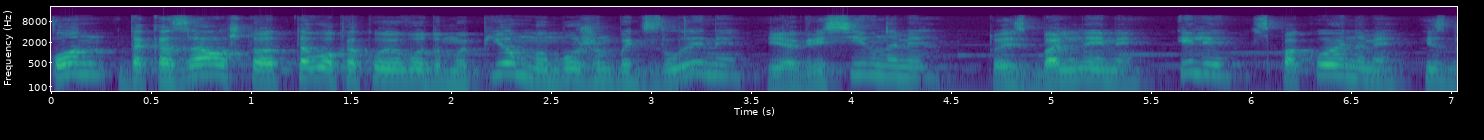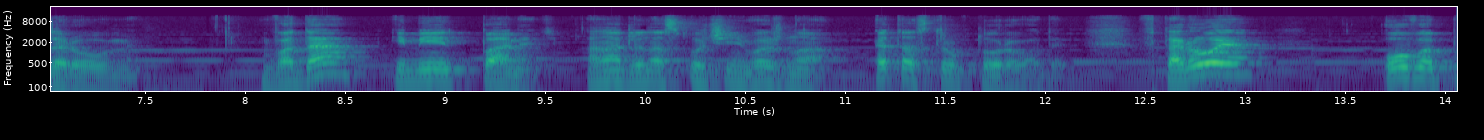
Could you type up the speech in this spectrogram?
Он доказал, что от того, какую воду мы пьем, мы можем быть злыми и агрессивными, то есть больными, или спокойными и здоровыми. Вода имеет память, она для нас очень важна. Это структура воды. Второе ОВП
